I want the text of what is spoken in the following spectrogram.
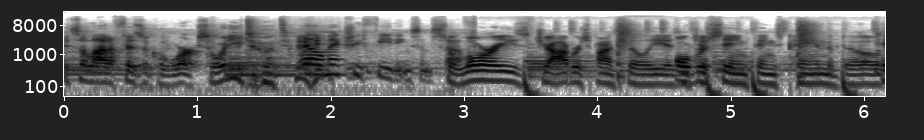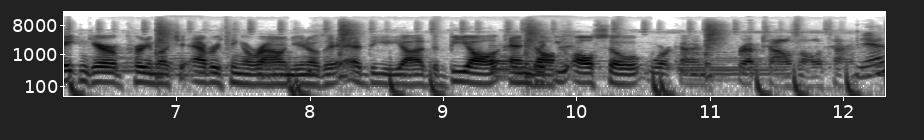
it's a lot of physical work. So what are you doing today? Well, I'm actually feeding some stuff. So Lori's job responsibility is overseeing things, paying the bills, taking care of pretty much everything around, you know, the the uh, the be all end all. But you also work on reptiles all the time. Yeah,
